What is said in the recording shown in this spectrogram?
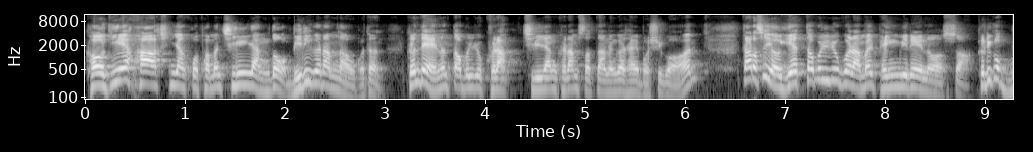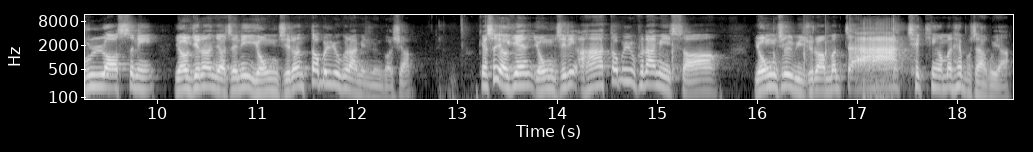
거기에 화학식량 곱하면 질량도 미리그램 나오거든. 그런데 얘는 W그램, 질량 그램 썼다는 거잘 보시고. 따라서 여기에 W그램을 100ml에 넣었어. 그리고 물 넣었으니 여기는 여전히 용질은 W그램 있는 거죠. 그래서 여기엔 용질이 아 W그램이 있어. 용질 위주로 한번 쫙 체킹 한번 해보자고요.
